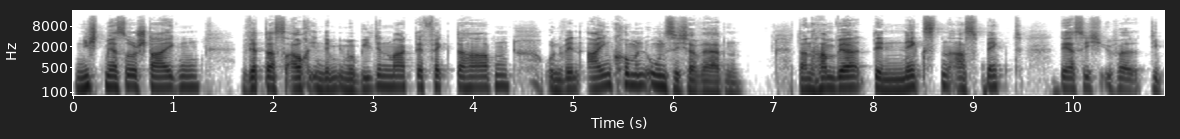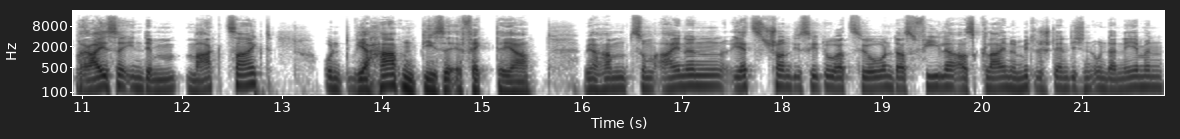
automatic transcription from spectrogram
nicht mehr so steigen, wird das auch in dem Immobilienmarkt Effekte haben. Und wenn Einkommen unsicher werden, dann haben wir den nächsten Aspekt, der sich über die Preise in dem Markt zeigt. Und wir haben diese Effekte ja. Wir haben zum einen jetzt schon die Situation, dass viele aus kleinen und mittelständischen Unternehmen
